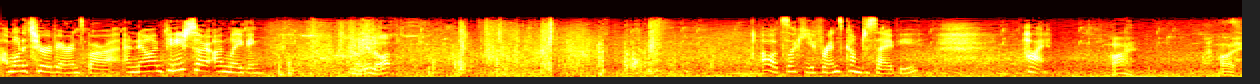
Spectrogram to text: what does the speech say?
I'm on a tour of Erinsborough, and now I'm finished, so I'm leaving. No, you're not. Oh, it's lucky your friends come to save you. Hi. Hi. Hi.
